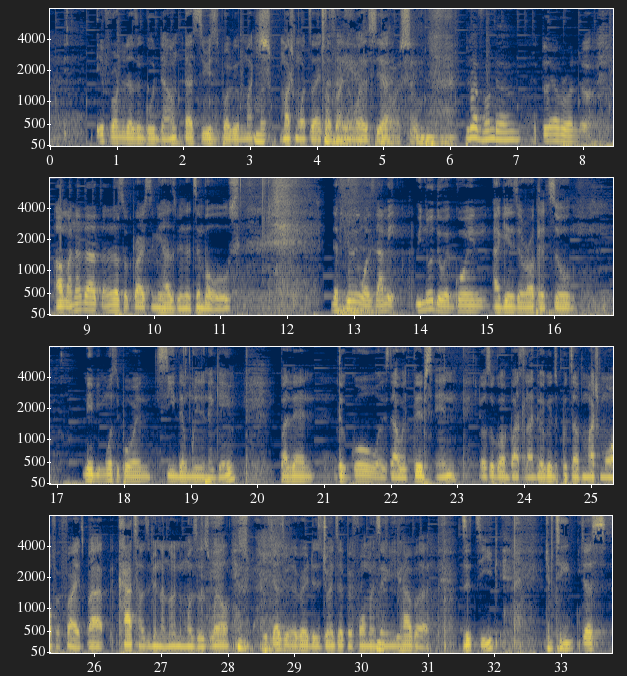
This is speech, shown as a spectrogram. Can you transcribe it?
if Rondo doesn't go down, that series is probably much much more tighter Tougher, than it was. Yeah. So player of Rondo, The player Rondo. Um, another another surprise to me has been the Timberwolves. The feeling was that I mean we know they were going against the Rockets, so maybe most people weren't seeing them winning the game. But then the goal was that with Thibs in, they also got Butler. They were going to put up much more of a fight. But KAT has been anonymous as well. It's just been a very disjointed performance, and you have a Zitig Jeff Teague just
